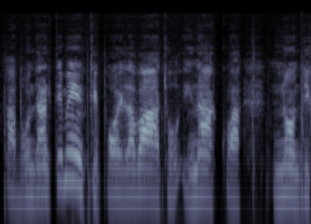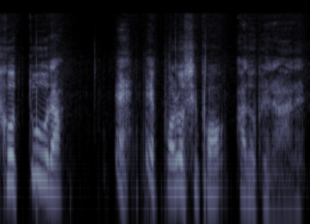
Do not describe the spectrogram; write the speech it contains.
abbondantemente, poi lavato in acqua non di cottura eh, e poi lo si può adoperare.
